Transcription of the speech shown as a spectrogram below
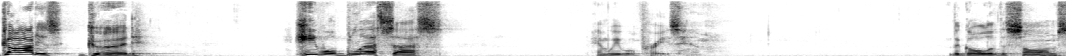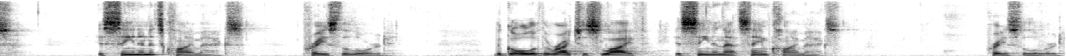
God is good. He will bless us and we will praise Him. The goal of the Psalms is seen in its climax praise the Lord. The goal of the righteous life is seen in that same climax praise the Lord.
